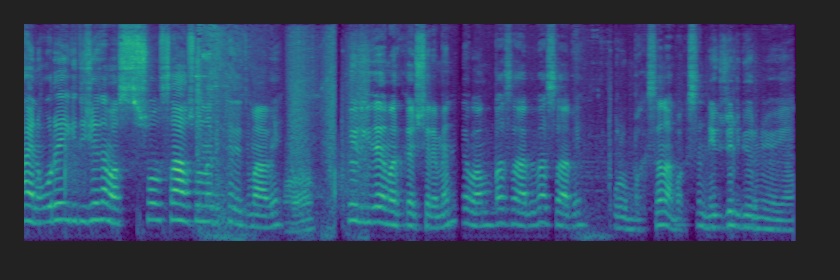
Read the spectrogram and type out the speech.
Aynen oraya gideceğiz ama sol sağa soluna dikkat edin abi. Aa. Şöyle gidelim arkadaşlar hemen. Devam bas abi bas abi. Oğlum baksana baksana ne güzel görünüyor ya.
